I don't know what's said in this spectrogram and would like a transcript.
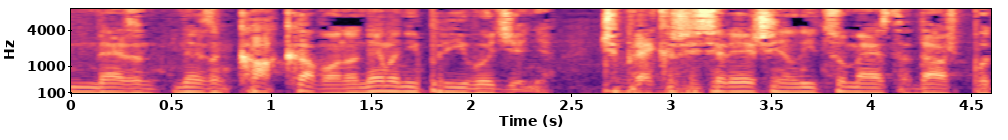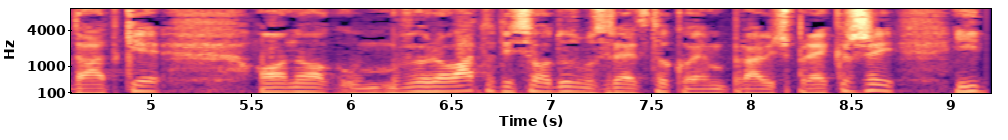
ne znam, ne znam kakav, ono, nema ni privođenja. Znači prekršaj se reši na licu mesta, daš podatke, ono, verovatno ti se oduzmu sredstva kojim praviš prekršaj i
